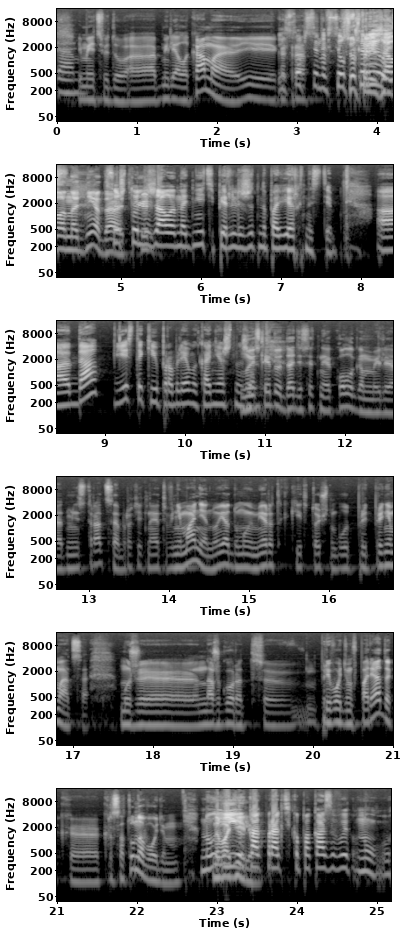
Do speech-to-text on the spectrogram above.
да. имеется в виду. А обмелела кама, и как и, раз собственно, все, все что лежало на дне, да. Все, что теперь... лежало на дне, теперь лежит на поверхности. А, да, есть такие проблемы, конечно же. Но и следует, да, действительно, экологам или администрации обратить на это внимание. Но я думаю, меры-то какие-то точно будут предприниматься. Мы же наш город э, приводим в порядок, э, красоту наводим. Ну наводили. и, как практика показывает, ну,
